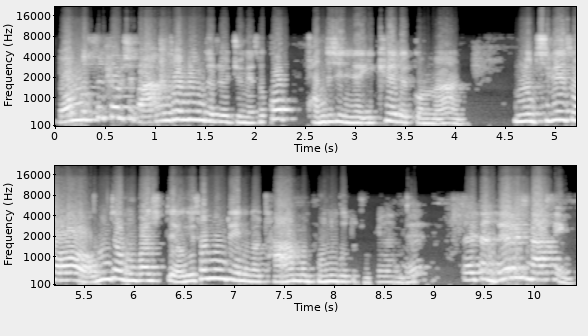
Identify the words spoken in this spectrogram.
너무 쓸데없이 많은 설명들 중에서 꼭 반드시 내가 익혀야 될 것만. 물론 집에서 혼자 공부하실 때 여기 설명되어 있는 걸 다 한번 보는 것도 좋긴 한데. 자, 일단 there is nothing.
